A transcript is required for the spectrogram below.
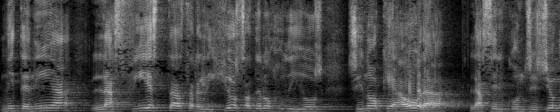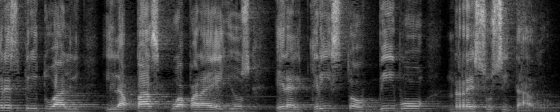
ni tenía las fiestas religiosas de los judíos, sino que ahora la circuncisión era espiritual y la Pascua para ellos era el Cristo vivo resucitado.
